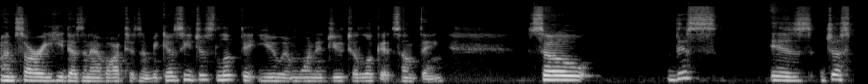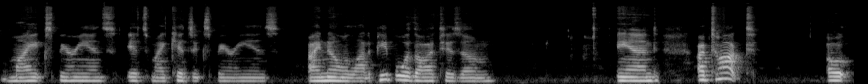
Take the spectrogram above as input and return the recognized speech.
I'm sorry he doesn't have autism because he just looked at you and wanted you to look at something. So, this is just my experience. It's my kids' experience. I know a lot of people with autism, and I've talked oh,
